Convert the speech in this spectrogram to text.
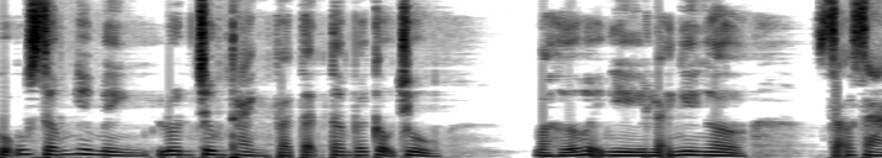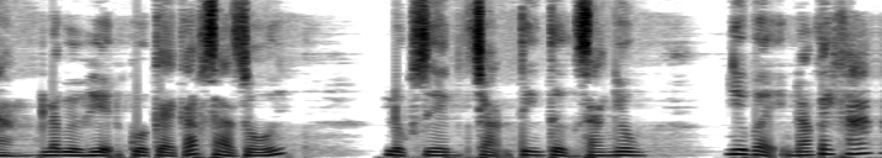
cũng giống như mình, luôn trung thành và tận tâm với cậu chủ. Mà hứa Huệ Nhi lại nghi ngờ, rõ ràng là biểu hiện của kẻ cắp giả dối. Lục Diên chọn tin tưởng Giang Nhung như vậy nói cách khác,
